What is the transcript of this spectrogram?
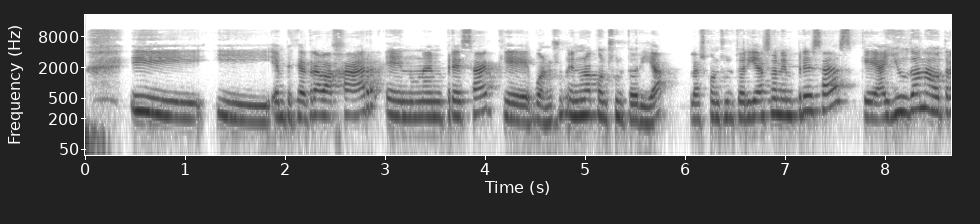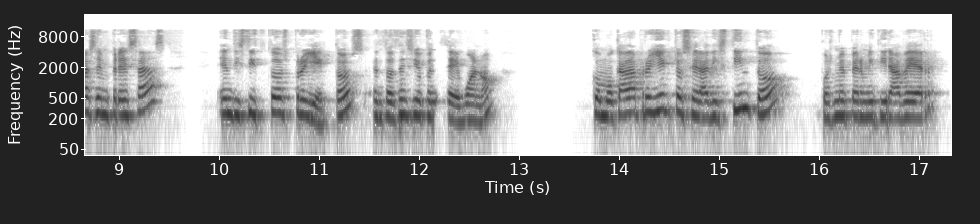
y empecé a trabajar en una empresa que, bueno, en una consultoría las consultorías son empresas que ayudan a otras empresas en distintos proyectos. Entonces yo pensé, bueno, como cada proyecto será distinto, pues me permitirá ver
